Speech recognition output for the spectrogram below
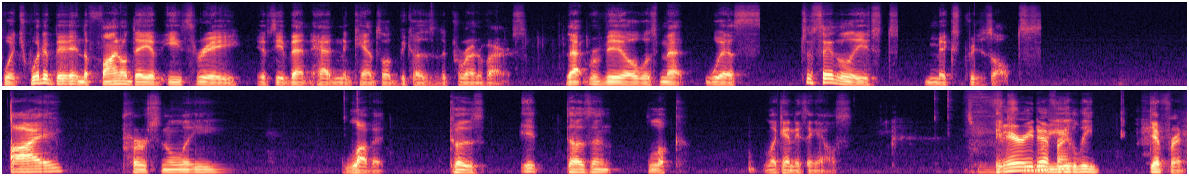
which would have been the final day of E3 if the event hadn't been canceled because of the coronavirus. That reveal was met with, to say the least, mixed results. I personally love it because it doesn't look like anything else. It's very different. Really different.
